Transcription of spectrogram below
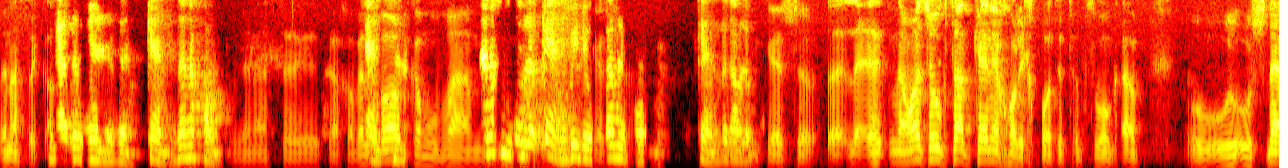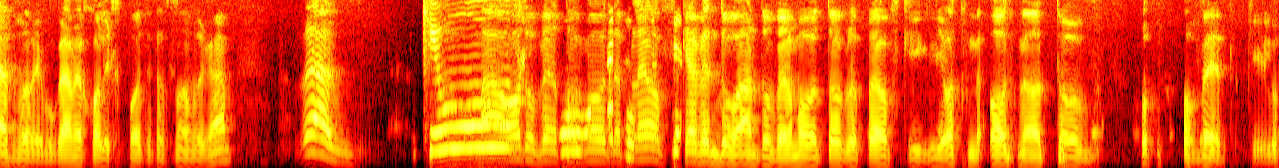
ונעשה ככה. ואז אני אראה את זה. כן, זה נכון. ונעשה ככה. ולברון כמובן. אנחנו גם, כן, בדיוק. גם לברון. כן, וגם לברון. קשר. למרות שהוא קצת כן יכול לכפות את עצמו גם. הוא שני הדברים, הוא גם יכול לכפות את עצמו וגם, ואז כי הוא... מה עוד עובר טוב מאוד לפלייאוף? קווין דורנט עובר מאוד טוב לפלייאוף, כי להיות מאוד מאוד טוב עובד, כאילו.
